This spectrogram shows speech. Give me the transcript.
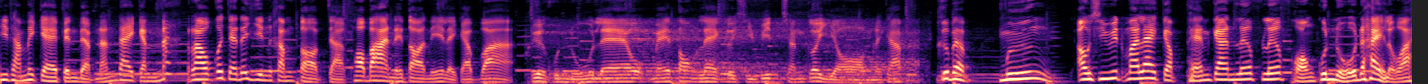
ที่ทำให้แกเป็นแบบนั้นได้กันนะ เราก็จะได้ยินคำตอบจากพ่อบ้านในตอนนี้เลยครับว่า เพื่อคุณหนูแล้วแม้ต้องแลกด้วยชีวิตฉันก็ยอมนะครับ คือแบบมึงเอาชีวิตมาแลกกับแผนการเลิฟเลิฟของคุณหนูได้เหรอวะ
